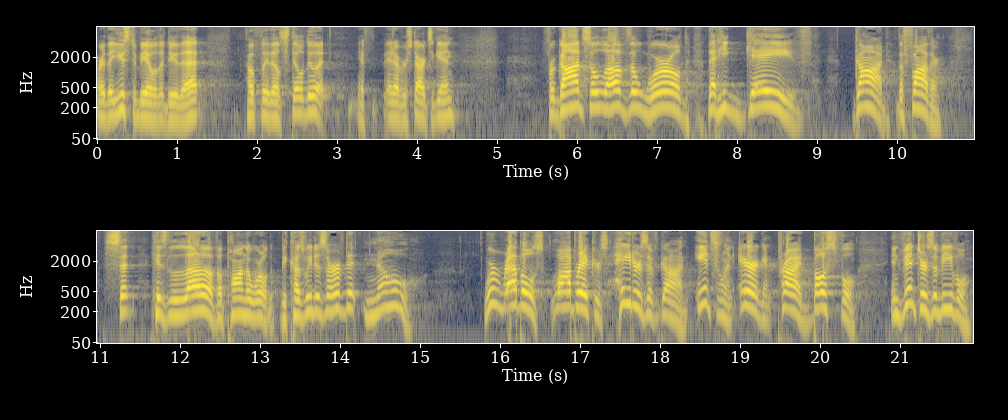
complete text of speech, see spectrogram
Or they used to be able to do that. Hopefully they'll still do it if it ever starts again. For God so loved the world that he gave God, the Father, set his love upon the world because we deserved it? No. We're rebels, lawbreakers, haters of God, insolent, arrogant, pride, boastful, inventors of evil,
